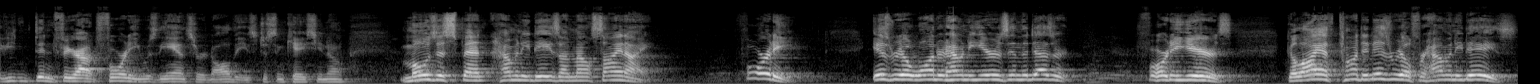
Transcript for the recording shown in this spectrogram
you didn't figure out 40 was the answer to all these, just in case you know. Moses spent how many days on Mount Sinai? 40. Israel wandered how many years in the desert? 40 years. Goliath taunted Israel for how many days?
